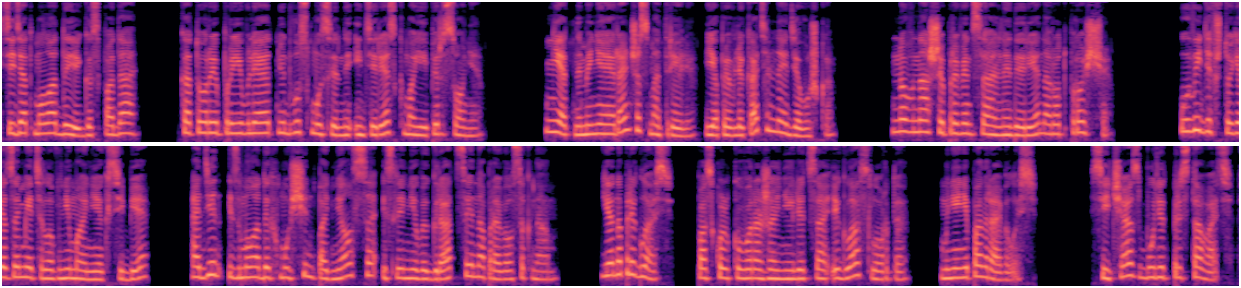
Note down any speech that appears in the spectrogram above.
сидят молодые господа, которые проявляют недвусмысленный интерес к моей персоне. Нет, на меня и раньше смотрели, я привлекательная девушка. Но в нашей провинциальной дыре народ проще. Увидев, что я заметила внимание к себе, один из молодых мужчин поднялся и с ленивой грацией направился к нам. Я напряглась, поскольку выражение лица и глаз лорда мне не понравилось. Сейчас будет приставать.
